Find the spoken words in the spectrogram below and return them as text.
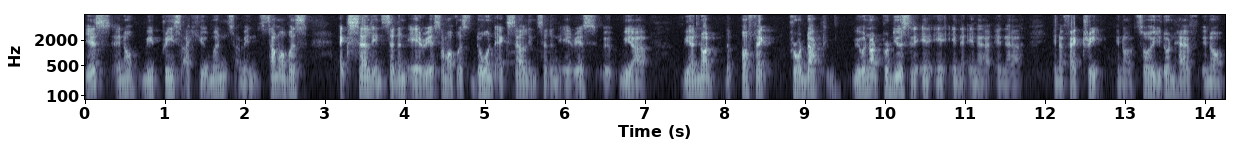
Yes, you know, we priests are humans. I mean, some of us excel in certain areas, some of us don't excel in certain areas. We- are we are not the perfect product. We were not produced in in, in, in a in a in a factory, you know. So you don't have, you know,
